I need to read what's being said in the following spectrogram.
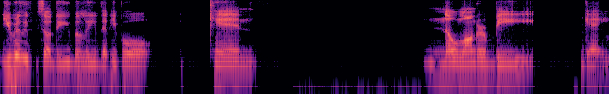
You really so do you believe that people can no longer be gay?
